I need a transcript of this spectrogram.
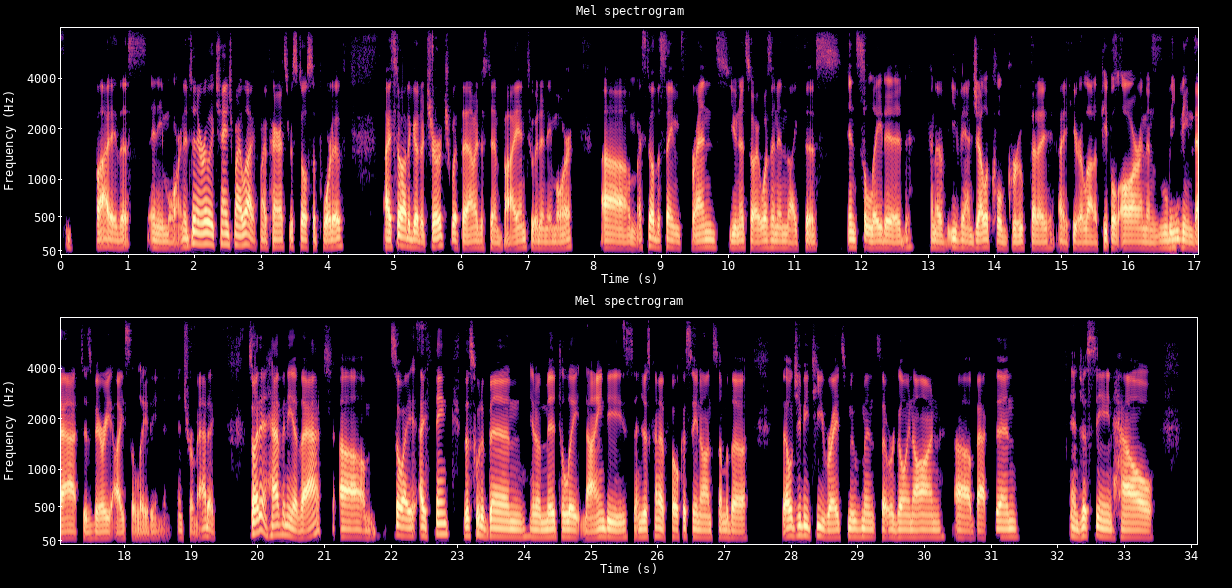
buy this anymore. And it didn't really change my life. My parents were still supportive. I still had to go to church with them. I just didn't buy into it anymore. Um, I still had the same friend unit, so I wasn't in like this insulated kind of evangelical group that I, I hear a lot of people are, and then leaving that is very isolating and, and traumatic. So I didn't have any of that. Um, so I, I, think this would have been you know mid to late 90s, and just kind of focusing on some of the, the LGBT rights movements that were going on uh, back then, and just seeing how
